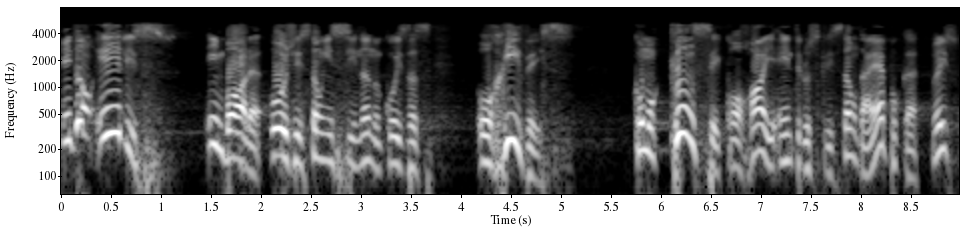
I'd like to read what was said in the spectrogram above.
Então, eles, embora hoje estão ensinando coisas horríveis, como câncer corrói entre os cristãos da época, não é isso?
